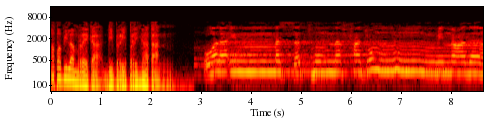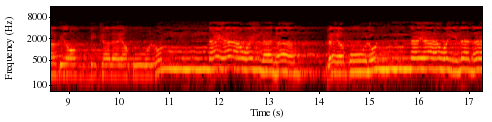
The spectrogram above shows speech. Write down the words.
apabila mereka diberi peringatan. ولئن مستهم نفحة من عذاب ربك ليقولن يا ويلنا ليقولن يا ويلنا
